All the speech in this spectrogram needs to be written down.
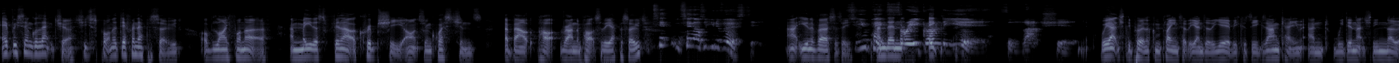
Every single lecture, she just put on a different episode of Life on Earth and made us fill out a crib sheet answering questions about part, random parts of the episode you say that was at university. at university. So you paid And then three grand it- a year for that shit. We actually put in a complaint at the end of the year because the exam came and we didn't actually know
